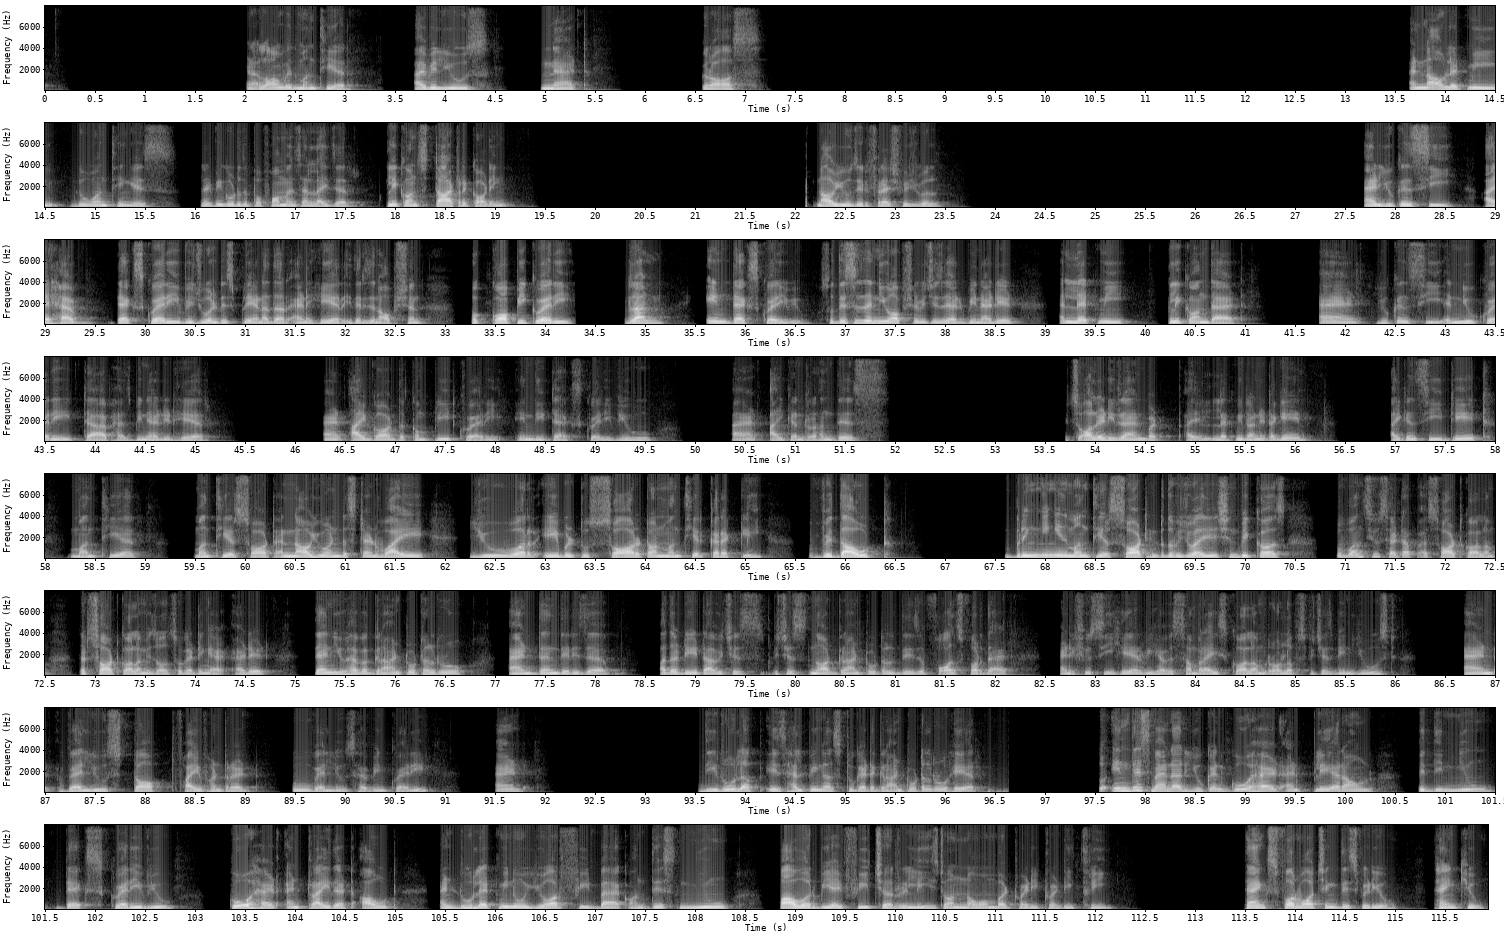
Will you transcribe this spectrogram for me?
And along with month here, I will use net gross and now let me do one thing is let me go to the performance analyzer click on start recording. Now use the refresh visual. And you can see I have DAX query visual display another and here there is an option for copy query run in DAX query view. So this is a new option which is had been added and let me click on that and you can see a new query tab has been added here. And I got the complete query in the DAX query view and I can run this. It's already ran but I let me run it again. I can see date month here month year sort and now you understand why you were able to sort on month year correctly without bringing in month year sort into the visualization because so once you set up a sort column that sort column is also getting added then you have a grand total row and then there is a other data which is which is not grand total there is a false for that. And if you see here we have a summarize column rollups which has been used and values top 500 two values have been queried and the rollup is helping us to get a grand total row here so in this manner you can go ahead and play around with the new DAX query view go ahead and try that out and do let me know your feedback on this new Power BI feature released on November 2023. Thanks for watching this video. Thank you.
